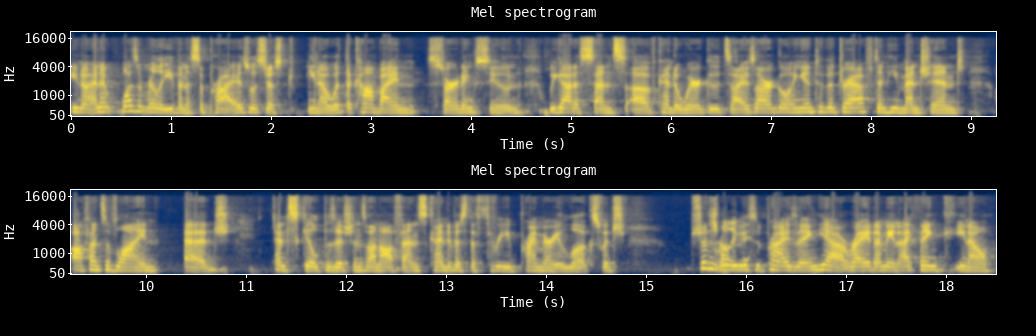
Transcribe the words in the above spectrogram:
you know, and it wasn't really even a surprise, was just, you know, with the combine starting soon, we got a sense of kind of where Goot's eyes are going into the draft. And he mentioned offensive line, edge, and skill positions on offense kind of as the three primary looks, which shouldn't really be surprising. Yeah, right. I mean, I think, you know,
